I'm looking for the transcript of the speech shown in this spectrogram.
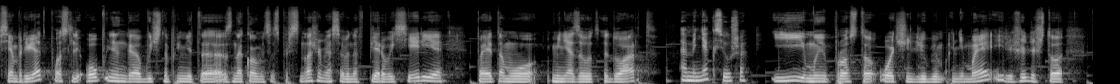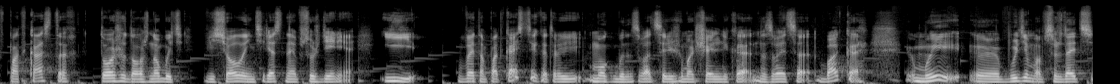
Всем привет! После опенинга обычно принято знакомиться с персонажами, особенно в первой серии, поэтому меня зовут Эдуард, А меня Ксюша. и мы просто очень любим аниме и решили, что в подкастах тоже должно быть веселое, интересное обсуждение. И в этом подкасте, который мог бы называться «Режим отшельника», называется «Бака», мы э, будем обсуждать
